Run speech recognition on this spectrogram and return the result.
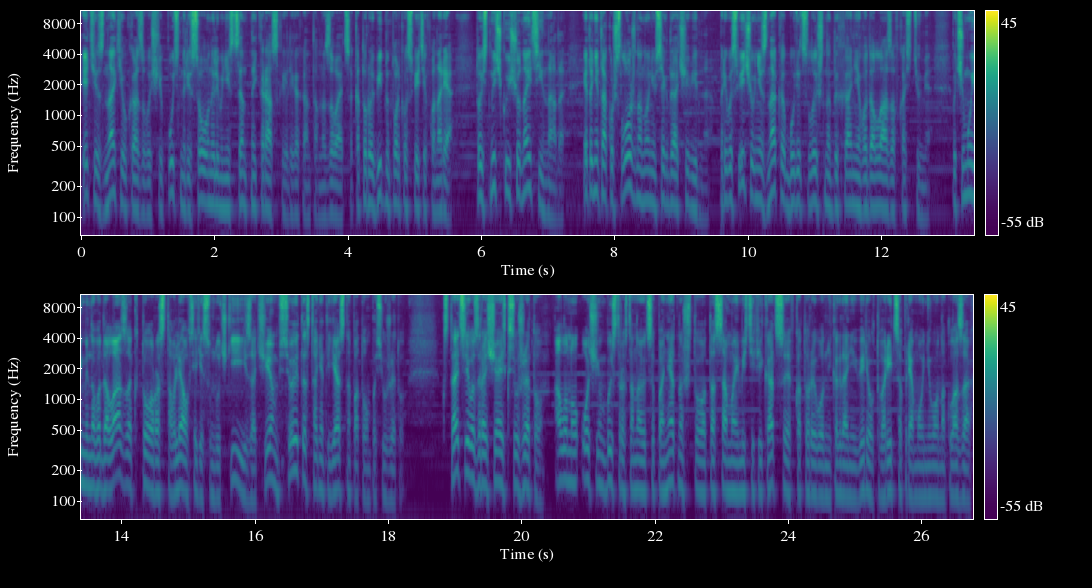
Эти знаки, указывающие путь, нарисованы люминесцентной краской, или как она там называется, которую видно только в свете фонаря. То есть нычку еще найти надо. Это не так уж сложно, но не всегда очевидно. При высвечивании знака будет слышно дыхание водолаза в костюме. Почему именно водолаза, кто расставлял все эти сундучки и зачем, все это станет ясно потом по сюжету. Кстати, возвращаясь к сюжету, Алану очень быстро становится понятно, что та самая мистификация, в которой он никогда не верил, творится прямо у него на глазах.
